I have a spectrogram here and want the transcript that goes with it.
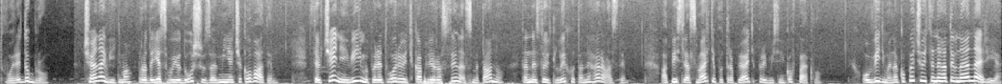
творять добро. Вчена відьма продає свою душу за вміння чаклувати. Це вчені відьми перетворюють каплі роси на сметану та несуть лихо та негаразди, а після смерті потрапляють прямісінько в пекло. У відьми накопичується негативна енергія,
